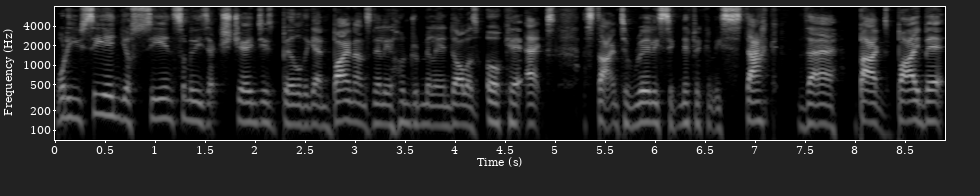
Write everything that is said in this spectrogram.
what are you seeing? You're seeing some of these exchanges build again. Binance, nearly $100 million. OKX are starting to really significantly stack their bags, Bybit,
